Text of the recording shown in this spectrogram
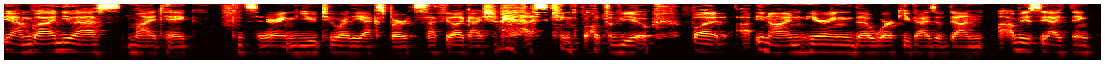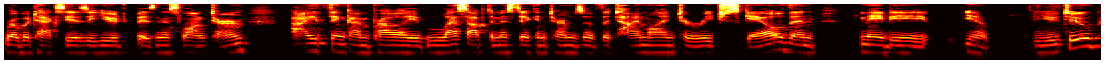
Yeah, I'm glad you asked my take, considering you two are the experts. I feel like I should be asking both of you. But, uh, you know, and hearing the work you guys have done, obviously, I think Robotaxi is a huge business long term. I think I'm probably less optimistic in terms of the timeline to reach scale than maybe, you know, you two,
